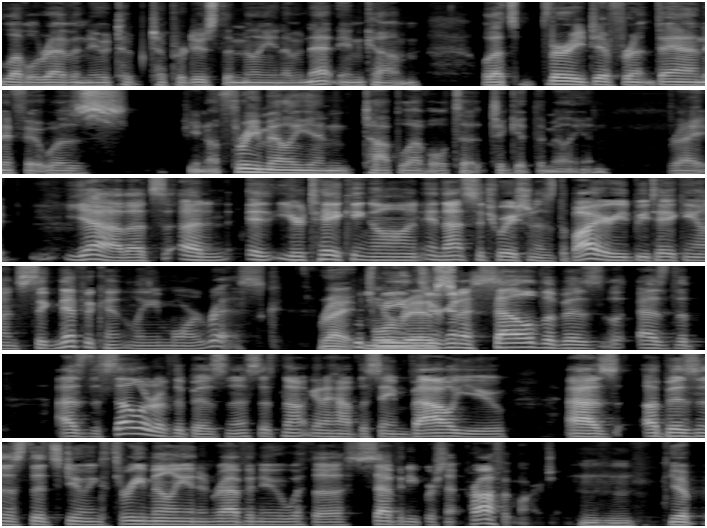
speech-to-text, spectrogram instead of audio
level revenue to to produce the million of net income well that's very different than if it was you know 3 million top level to to get the million right? Yeah, that's an it, you're taking on in that situation as the buyer, you'd be taking on significantly more risk, Right. which More means risk. you're going to sell the business as the as the seller of the business. It's not going to have the same value as a business that's doing three million in revenue with a seventy percent profit margin. hmm Yep.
